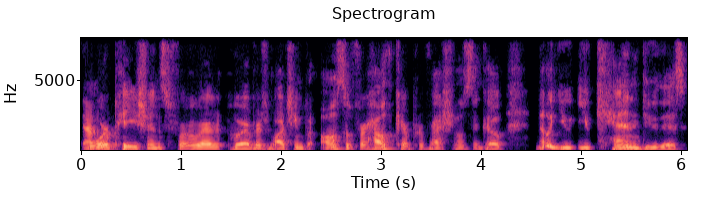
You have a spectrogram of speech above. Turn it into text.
yeah. for patients, for whoever whoever's watching, but also for healthcare professionals to go, no, you you can do this.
